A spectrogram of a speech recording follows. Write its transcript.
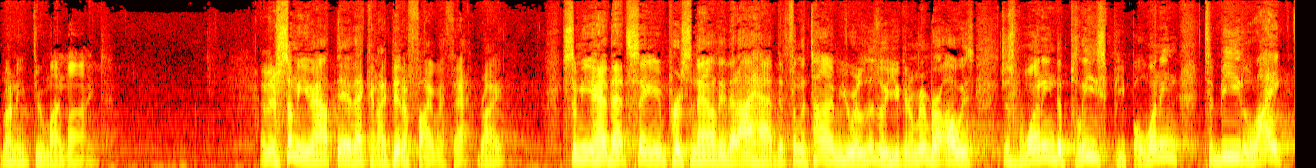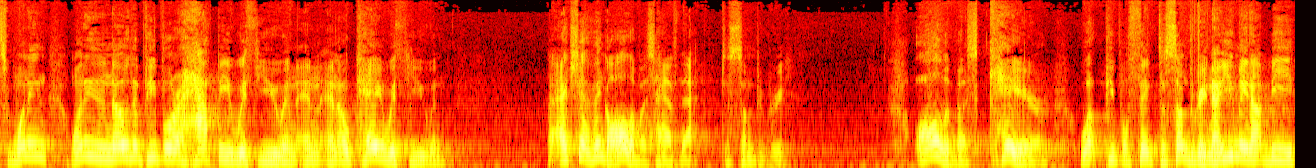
running through my mind? And there's some of you out there that can identify with that, right? Some of you have that same personality that I had, that from the time you were little, you can remember always just wanting to please people, wanting to be liked, wanting, wanting to know that people are happy with you and, and, and okay with you. And actually, I think all of us have that to some degree. All of us care what people think to some degree. Now, you may not be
